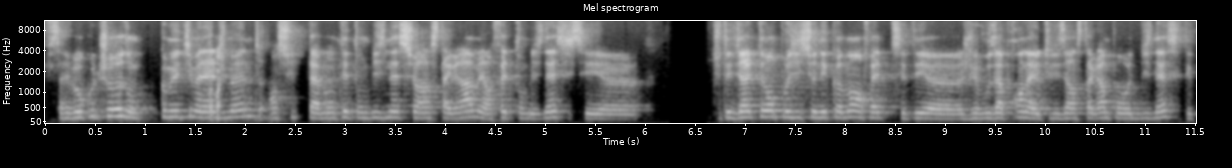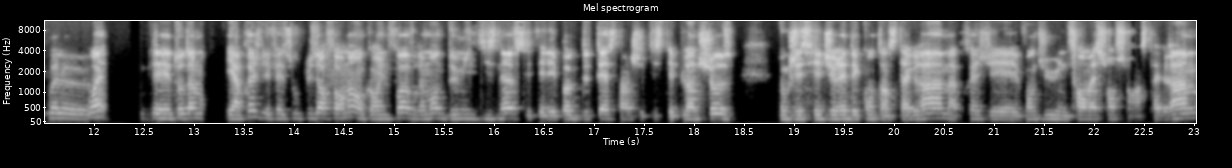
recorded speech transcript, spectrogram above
ça fait beaucoup de choses. Donc, community management. Ensuite, tu as monté ton business sur Instagram. Et en fait, ton business, c'est euh, tu t'es directement positionné comment en fait? C'était euh, je vais vous apprendre à utiliser Instagram pour votre business. C'était quoi le Ouais, totalement. Et après, je l'ai fait sous plusieurs formats. Encore une fois, vraiment 2019, c'était l'époque de test. Hein. J'ai testé plein de choses. Donc, j'ai essayé de gérer des comptes Instagram. Après, j'ai vendu une formation sur Instagram.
